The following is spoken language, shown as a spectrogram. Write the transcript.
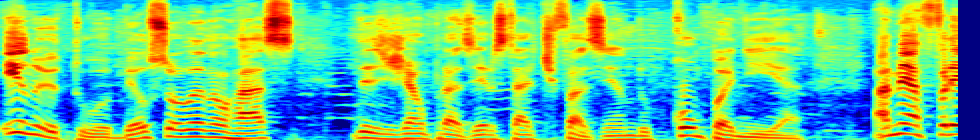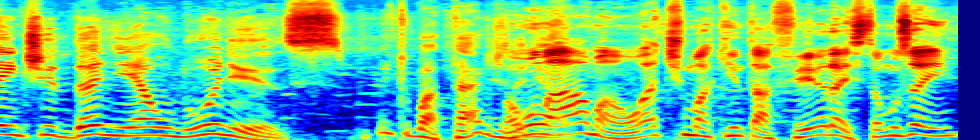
e no YouTube. Eu sou o Leno Haas, desejar um prazer estar te fazendo companhia. À minha frente, Daniel Nunes. Muito boa tarde, Vamos Daniel. lá, uma ótima quinta-feira, estamos aí.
